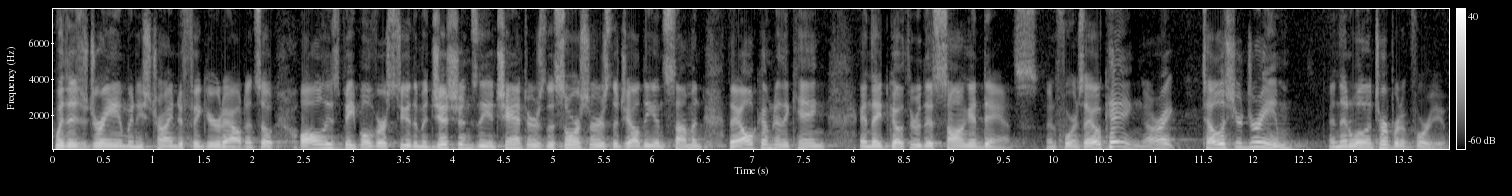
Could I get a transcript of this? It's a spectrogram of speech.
with his dream and he's trying to figure it out. And so all his people, verse 2, the magicians, the enchanters, the sorcerers, the Chaldeans summoned, they all come to the king and they'd go through this song and dance. And four and say, Oh, king, all right, tell us your dream and then we'll interpret it for you.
